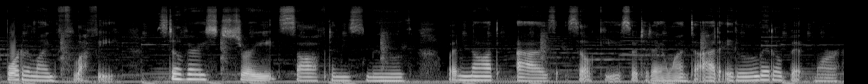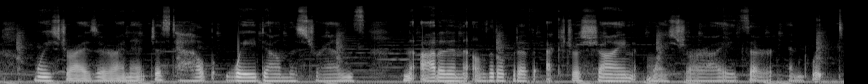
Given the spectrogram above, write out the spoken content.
borderline fluffy. Still very straight, soft, and smooth, but not as silky. So today I want to add a little bit more moisturizer in it just to help weigh down the strands and add in a little bit of extra shine, moisturizer, and weight.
